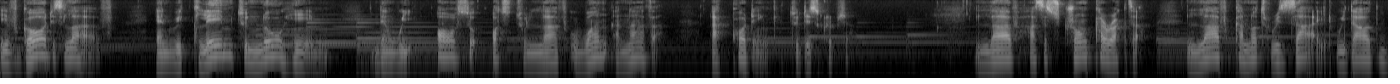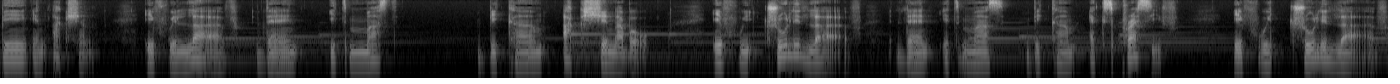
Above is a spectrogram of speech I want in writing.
If God is love and we claim to know Him, then we also ought to love one another according to the scripture. Love has a strong character. Love cannot reside without being in action. If we love, then it must become actionable. If we truly love, then it must become expressive. If we truly love,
